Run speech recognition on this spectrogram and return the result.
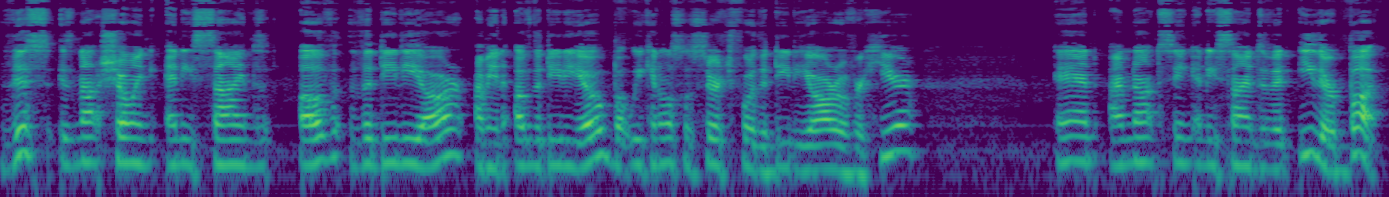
This is not showing any signs of the DDR, I mean of the DDO, but we can also search for the DDR over here. And I'm not seeing any signs of it either, but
